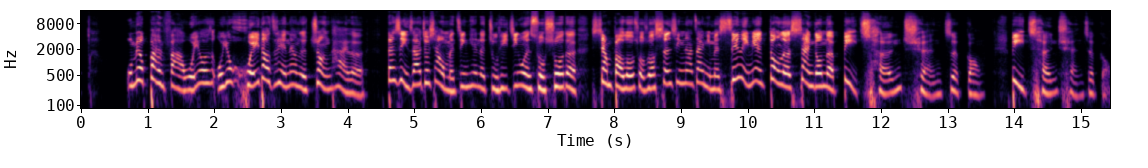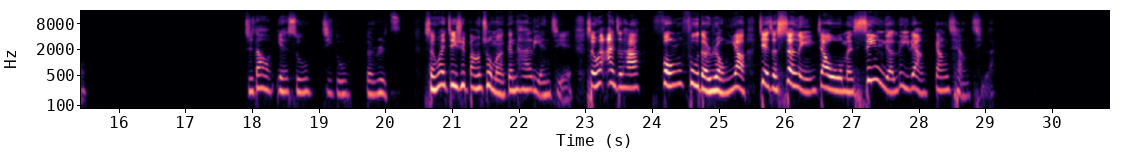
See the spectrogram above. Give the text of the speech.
我没有办法，我又我又回到之前那样的状态了。但是你知道，就像我们今天的主题经文所说的，像保罗所说，深信那在你们心里面动了善工的，必成全这工，必成全这工，直到耶稣基督的日子，神会继续帮助我们跟他连接，神会按着他丰富的荣耀，借着圣灵，叫我们心里的力量刚强起来。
